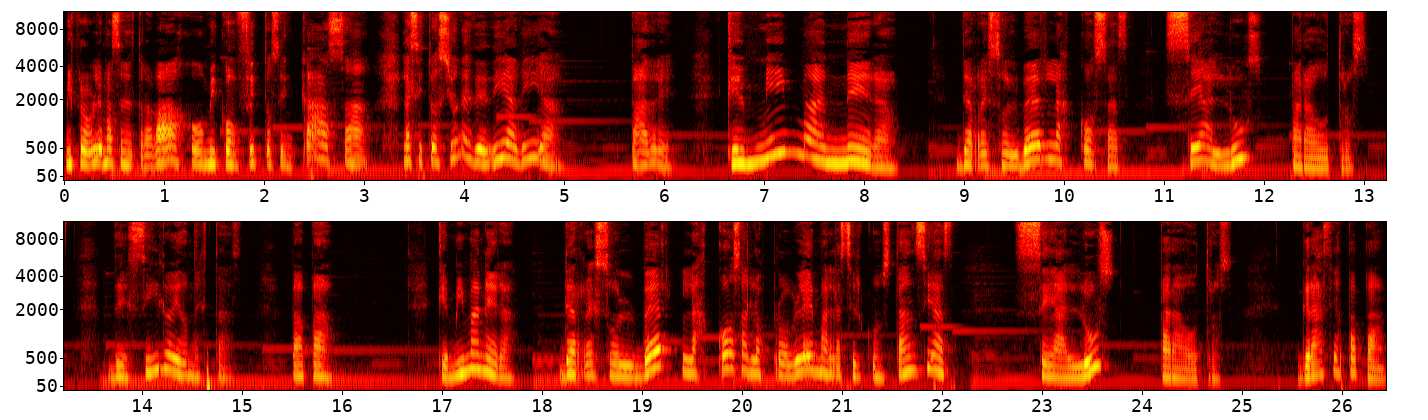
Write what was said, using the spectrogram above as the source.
mis problemas en el trabajo, mis conflictos en casa, las situaciones de día a día. Padre, que mi manera de resolver las cosas sea luz para otros. Decilo ahí donde estás. Papá, que mi manera de resolver las cosas, los problemas, las circunstancias, sea luz para otros. Gracias papá.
